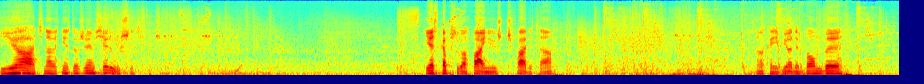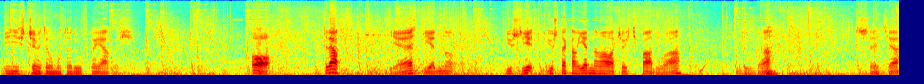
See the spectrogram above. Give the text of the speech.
Ja, nawet nie zdążyłem się ruszyć. Jest kapsuła, fajnie, już czwarta. Okej, biorę bomby i niszczymy tę motorówkę jakoś. O! Traf! Jest, jedno... Już, je, już taka jedna mała część padła. Druga. Trzecia.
